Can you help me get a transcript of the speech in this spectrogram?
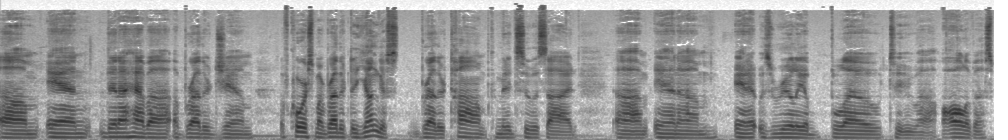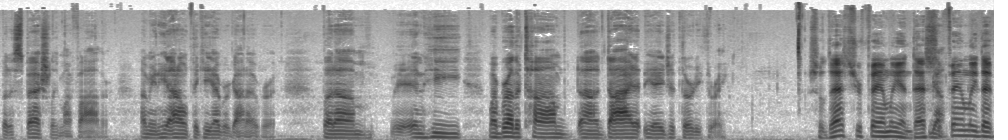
Um, and then I have a, a brother Jim of course, my brother, the youngest brother, Tom, committed suicide, um, and um, and it was really a blow to uh, all of us, but especially my father. I mean, he I don't think he ever got over it, but um, and he, my brother Tom, uh, died at the age of 33. So that's your family, and that's yeah. the family that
